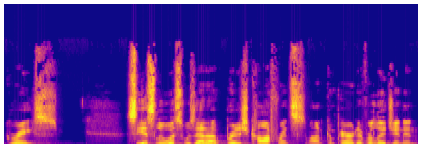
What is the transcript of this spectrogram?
grace. C.S. Lewis was at a British conference on comparative religion, and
